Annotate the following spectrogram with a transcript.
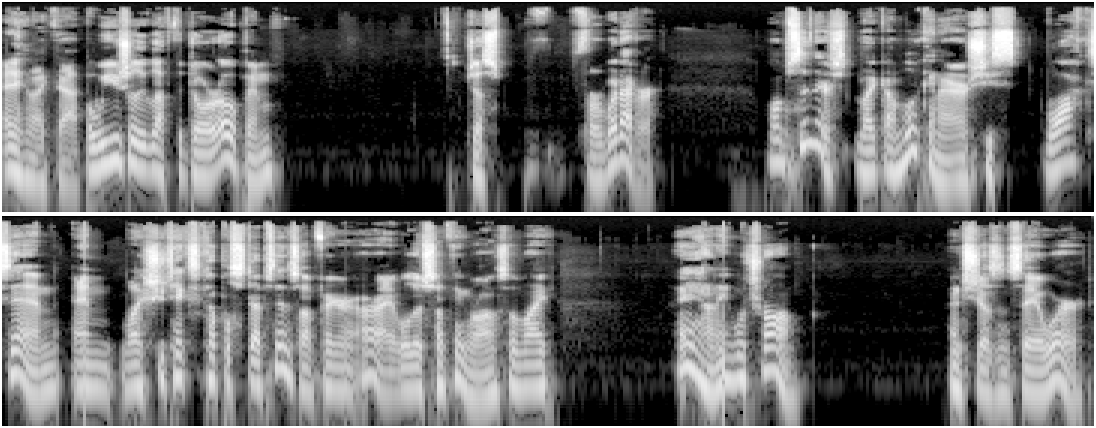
anything like that. But we usually left the door open just for whatever. Well, I'm sitting there, like, I'm looking at her. She walks in and, like, she takes a couple steps in. So I'm figuring, all right, well, there's something wrong. So I'm like, hey, honey, what's wrong? And she doesn't say a word.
